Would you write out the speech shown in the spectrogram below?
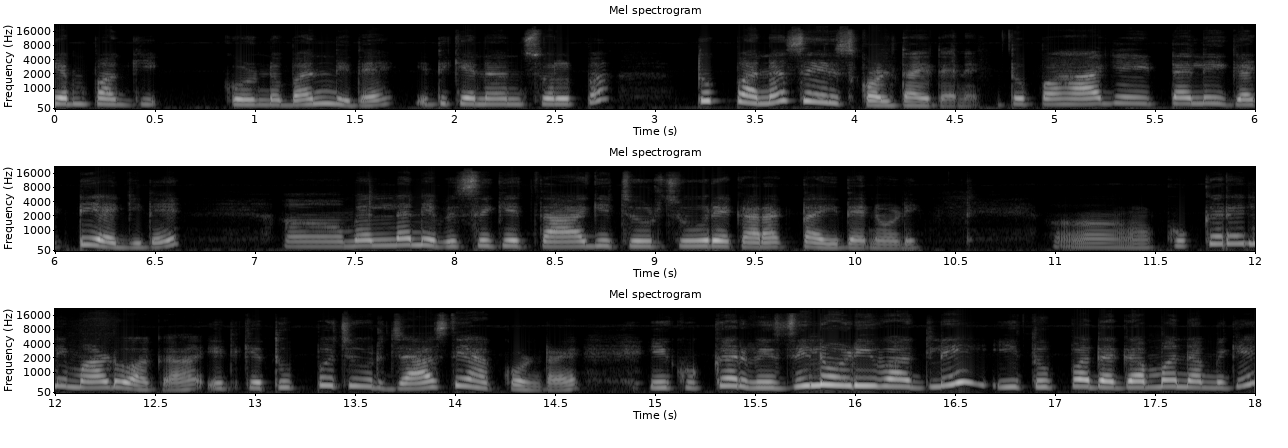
ಕೆಂಪಾಗಿಕೊಂಡು ಬಂದಿದೆ, ಇದಕ್ಕೆ ನಾನು ಸ್ವಲ್ಪ ತುಪ್ಪನ ಸೇರಿಸ್ಕೊಳ್ತಾ ಇದ್ದೇನೆ. ತುಪ್ಪ ಹಾಗೆ ಇಟ್ಟಲ್ಲಿ ಗಟ್ಟಿಯಾಗಿದೆ ಮೆಲ್ಲನೆ ಬಿಸಿಗೆ ತಾಗಿ ಚೂರು ಚೂರೇ ಕರಗ್ತಾ ಇದೆ ನೋಡಿ. ಕುಕ್ಕರಲ್ಲಿ ಮಾಡುವಾಗ ಇದಕ್ಕೆ ತುಪ್ಪ ಚೂರು ಜಾಸ್ತಿ ಹಾಕ್ಕೊಂಡ್ರೆ ಈ ಕುಕ್ಕರ್ ವಿಸಿಲ್ ಹೊಡೆಯುವಾಗಲೇ ಈ ತುಪ್ಪದ ಘಮ ನಮಗೆ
